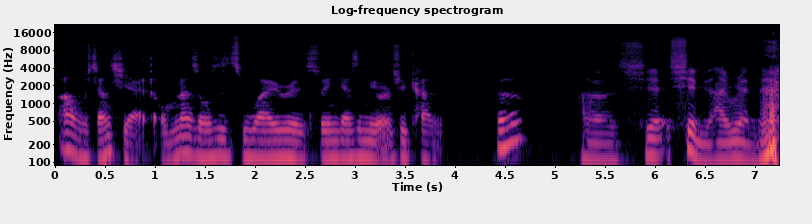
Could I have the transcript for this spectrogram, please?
啊，我想起来了，我们那时候是租艾瑞，所以应该是没有人去看了。呃，”呃，谢谢你的 Iron，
